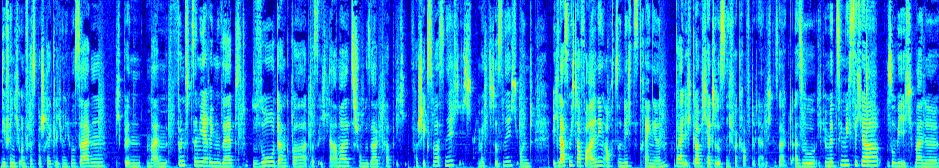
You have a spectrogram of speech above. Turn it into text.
die finde ich unfassbar schrecklich. Und ich muss sagen, ich bin meinem 15-jährigen Selbst so dankbar, dass ich damals schon gesagt habe, ich verschicke sowas nicht, ich möchte das nicht. Und ich lasse mich da vor allen Dingen auch zu nichts drängen, weil ich glaube, ich hätte das nicht verkraftet, ehrlich gesagt. Also ich bin mir ziemlich sicher, so wie ich meine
